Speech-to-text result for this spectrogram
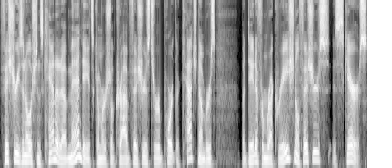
Fisheries and Oceans Canada mandates commercial crab fishers to report their catch numbers, but data from recreational fishers is scarce.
